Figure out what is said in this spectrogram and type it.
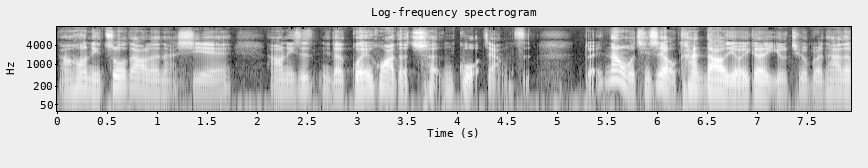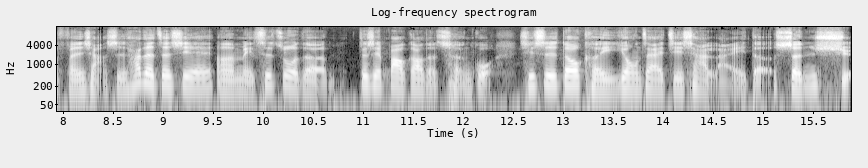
然后你做到了哪些，然后你是你的规划的成果这样子。对，那我其实有看到有一个 YouTuber 他的分享是他的这些呃每次做的这些报告的成果，其实都可以用在接下来的升学。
